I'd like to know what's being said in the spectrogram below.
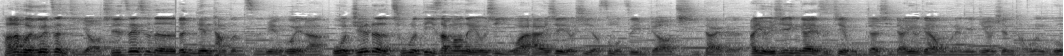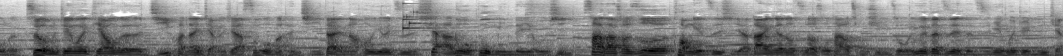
好，那回归正题哦。其实这次的任天堂的直面会啦，我觉得除了第三方的游戏以外，还有一些游戏哦是我自己比较期待的啊。有一些应该也是介乎比较期待，因为刚才我们两个已经有先讨论过了，所以我们今天会挑个几款来讲一下，是我们很期待，然后又一直下落不明的游戏。《萨达传说：旷野之息》啊，大家应该都知道说它要出续作，因为在之前的直面会就已经讲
